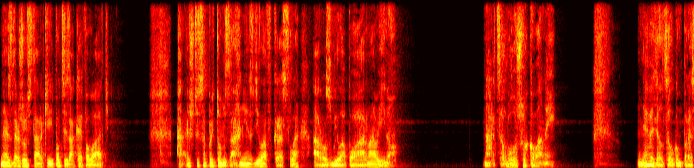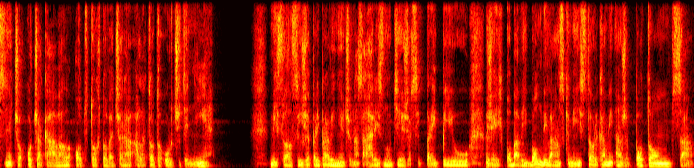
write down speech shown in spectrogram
Nezdržuj, starky, poď si zakajfovať. A ešte sa pritom zahniezdila v kresle a rozbila pohár na víno. Marcel bol šokovaný. Nevedel celkom presne, čo očakával od tohto večera, ale toto určite nie. Myslel si, že pripraví niečo na zahryznutie, že si pripijú, že ich pobaví bonvivánskymi historkami a že potom sa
